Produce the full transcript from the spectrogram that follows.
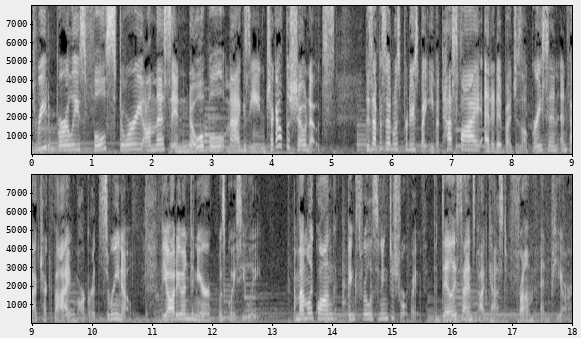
To read Berly's full story on this in Knowable magazine, check out the show notes. This episode was produced by Eva Tesfaye, edited by Giselle Grayson, and fact checked by Margaret Cirino. The audio engineer was Kwesi Lee. I'm Emily Kwong. Thanks for listening to Shortwave, the daily science podcast from NPR.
